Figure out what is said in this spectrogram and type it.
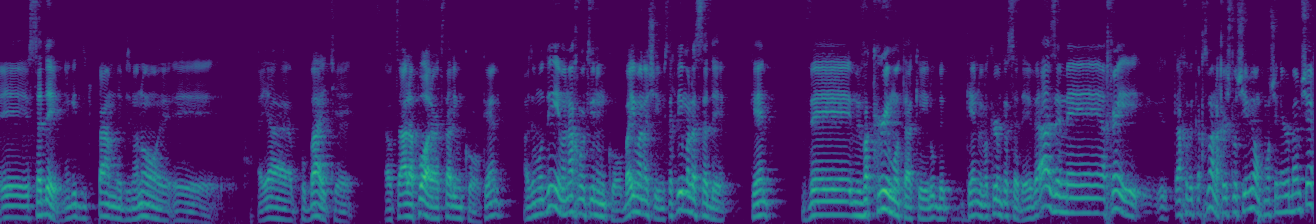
אה, שדה, נגיד פעם בזמנו אה, אה, היה פה בית שההוצאה לפועל רצתה למכור, כן? אז הם מודיעים אנחנו רוצים למכור, באים אנשים, מסתכלים על השדה, כן? ומבקרים אותה כאילו, כן, מבקרים את השדה, ואז הם אה, אחרי כך וכך זמן, אחרי 30 יום, כמו שנראה בהמשך,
